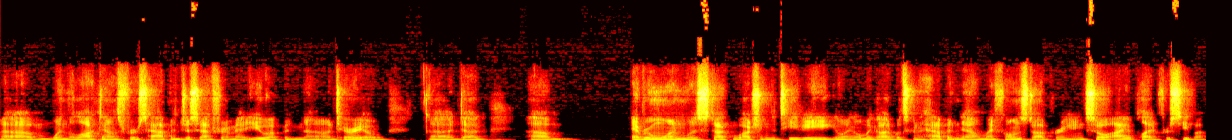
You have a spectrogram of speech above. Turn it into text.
um, when the lockdowns first happened, just after I met you up in uh, Ontario, uh, Doug, um, everyone was stuck watching the TV, going, "Oh my God, what's going to happen now?" My phone stopped ringing, so I applied for CEBA,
